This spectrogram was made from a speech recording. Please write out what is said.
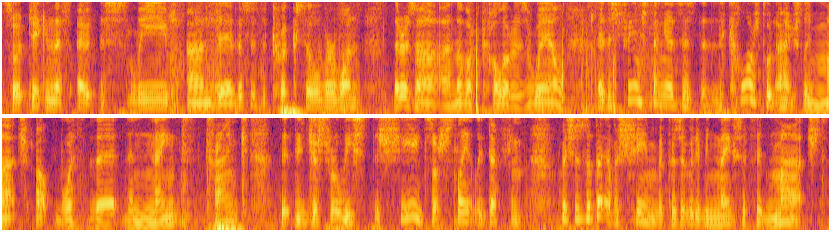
So taking this out the sleeve and uh, this is the Quicksilver one. There is a, another colour as well. Uh, the strange thing is, is that the colours don't actually match up with the, the ninth tank that they just released. The shades are slightly different, which is a bit of a shame because it would have been nice if they'd matched.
